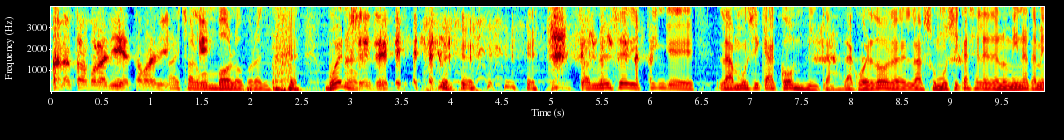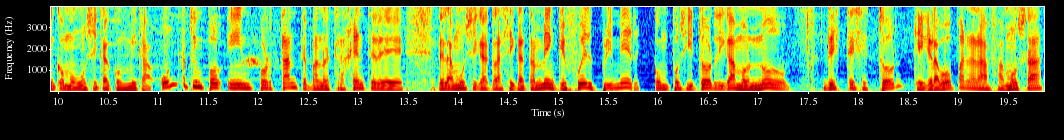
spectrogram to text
Bueno, está por allí, está por allí. Ha hecho algún bolo por allí. Bueno, Sí, sí. también se distingue la música cósmica, ¿de acuerdo? La- su música se le denomina también como música cósmica. Un dato impo- importante para nuestra gente de, de la música clásica también, que fue el primer compositor, digamos, no de este sector, que grabó para la famosa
